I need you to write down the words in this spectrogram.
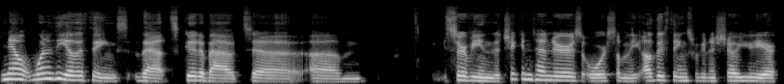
now, one of the other things that's good about uh, um, serving the chicken tenders or some of the other things we're going to show you here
